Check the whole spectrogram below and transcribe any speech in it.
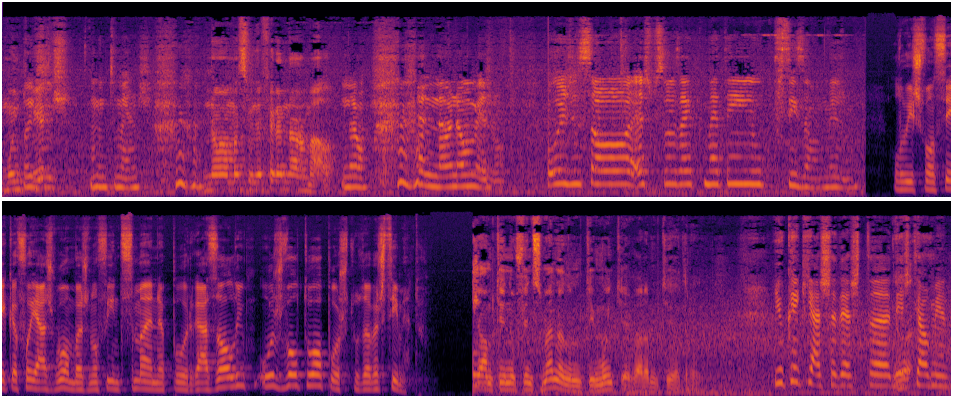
Muito hoje, menos? Muito menos. não é uma segunda-feira normal? Não, não, não mesmo. Hoje só as pessoas é que metem o que precisam mesmo. Luís Fonseca foi às bombas no fim de semana por gasóleo, hoje voltou ao posto de abastecimento. Já meti no fim de semana, não meti muito e agora meti outra vez. E o que é que acha desta, deste aumento?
